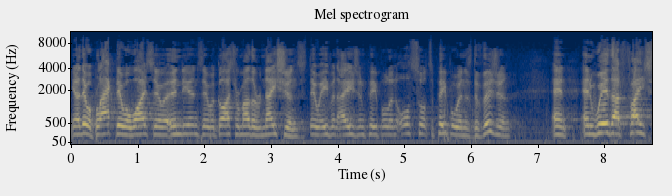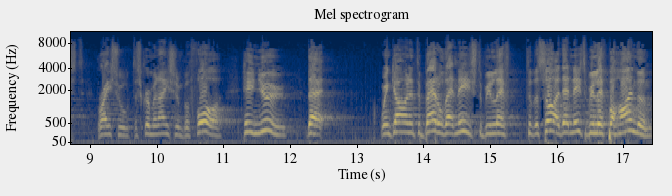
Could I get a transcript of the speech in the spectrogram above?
you know, there were black, there were whites, there were Indians, there were guys from other nations, there were even Asian people and all sorts of people in his division. And, and where they'd faced racial discrimination before, he knew that when going into battle, that needs to be left to the side, that needs to be left behind them.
